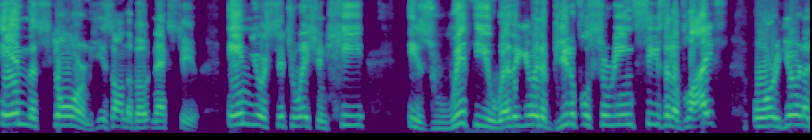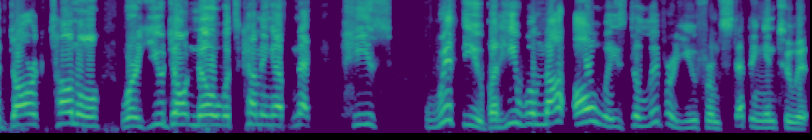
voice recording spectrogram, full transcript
In the storm, he's on the boat next to you. In your situation, he is with you, whether you're in a beautiful, serene season of life or you're in a dark tunnel where you don't know what's coming up next. He's with you, but he will not always deliver you from stepping into it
